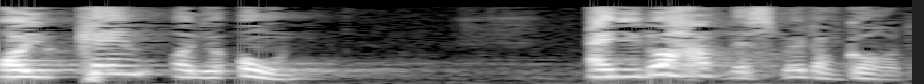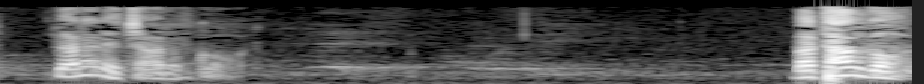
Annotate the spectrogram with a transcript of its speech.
or you came on your own, and you don't have the Spirit of God. You are not a child of God. But thank God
